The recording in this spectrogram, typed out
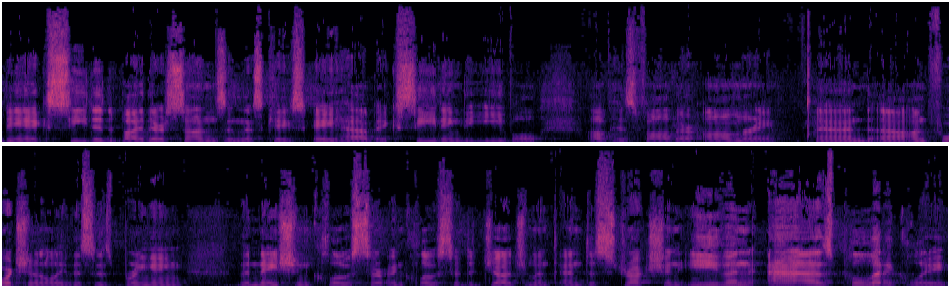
being exceeded by their sons, in this case, Ahab exceeding the evil of his father Omri. And uh, unfortunately, this is bringing the nation closer and closer to judgment and destruction, even as politically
